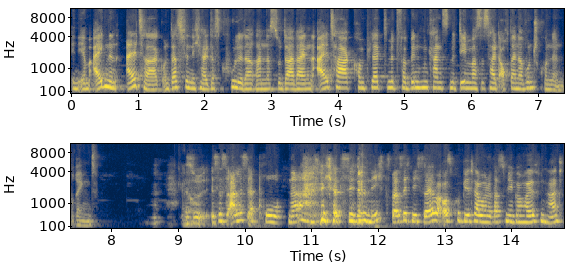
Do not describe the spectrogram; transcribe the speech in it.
in ihrem eigenen Alltag. Und das finde ich halt das Coole daran, dass du da deinen Alltag komplett mit verbinden kannst mit dem, was es halt auch deiner Wunschkundin bringt. Genau. Also es ist alles erprobt, ne? Ich erzähle nichts, was ich nicht selber ausprobiert habe oder was mir geholfen hat.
